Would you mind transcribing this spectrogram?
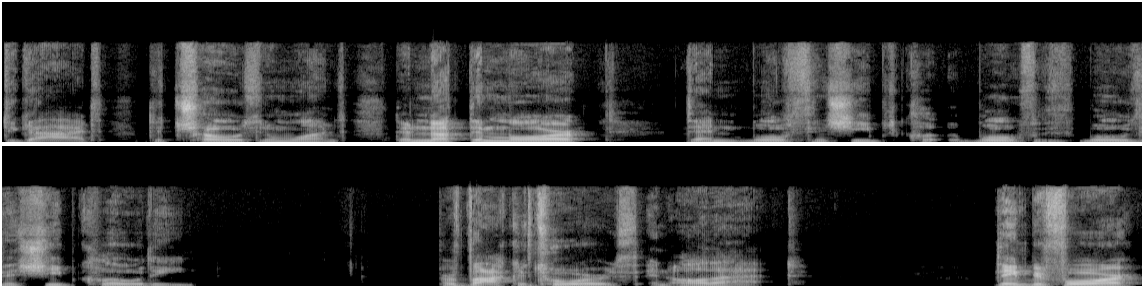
the gods, the chosen ones. They're nothing more than wolves and sheep, wolves, wolves and sheep clothing, provocateurs, and all that. Think before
